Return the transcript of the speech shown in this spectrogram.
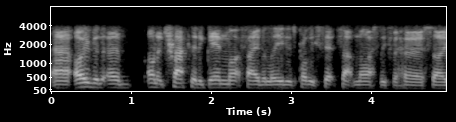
uh, over the, uh, on a track that again might favour leaders probably sets up nicely for her. So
